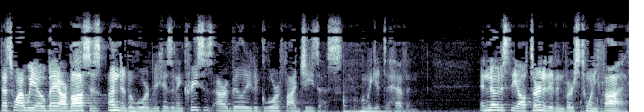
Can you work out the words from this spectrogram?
That's why we obey our bosses under the Lord, because it increases our ability to glorify Jesus when we get to heaven. And notice the alternative in verse 25.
